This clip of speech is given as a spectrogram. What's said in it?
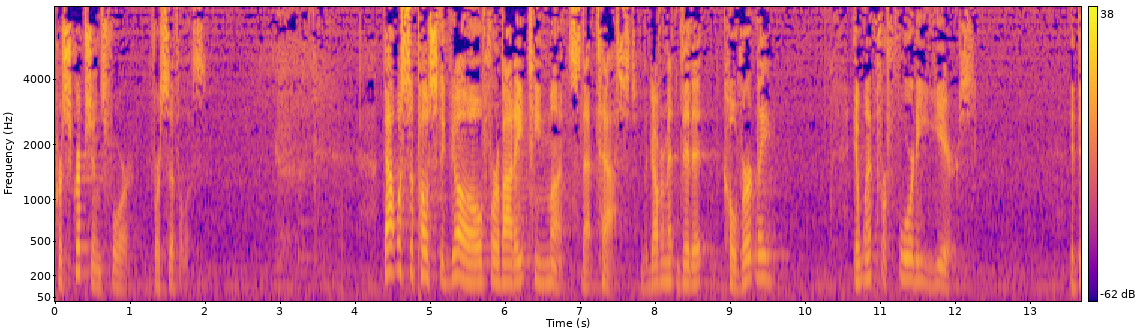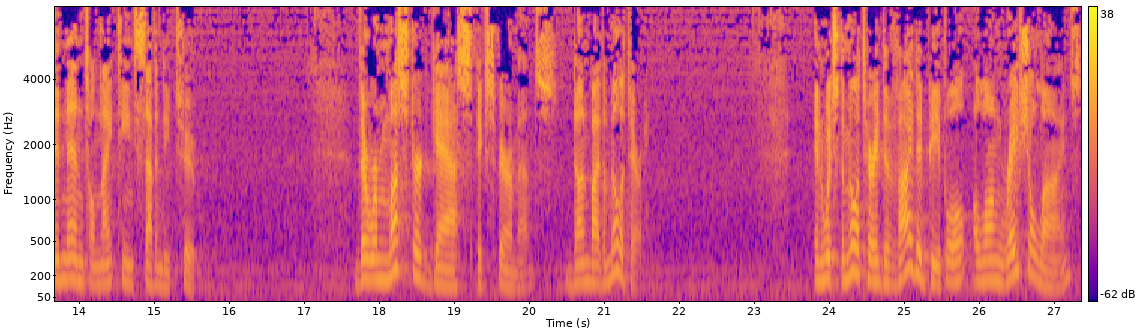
prescriptions for for syphilis. That was supposed to go for about 18 months. That test, the government did it covertly. It went for 40 years. It didn't end until 1972. There were mustard gas experiments done by the military in which the military divided people along racial lines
